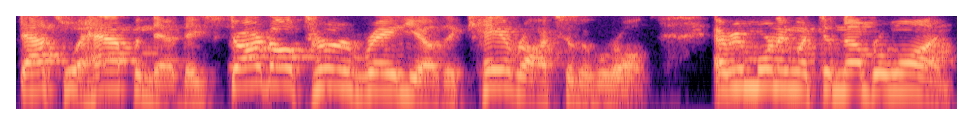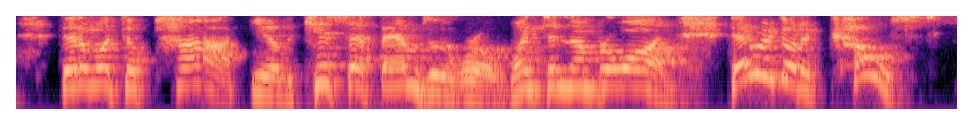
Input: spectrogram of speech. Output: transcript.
that's what happened there. They started alternative radio, the K Rocks of the world. Every morning went to number one. Then it went to pop, you know, the Kiss FMs of the world went to number one. Then we'd go to Coast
